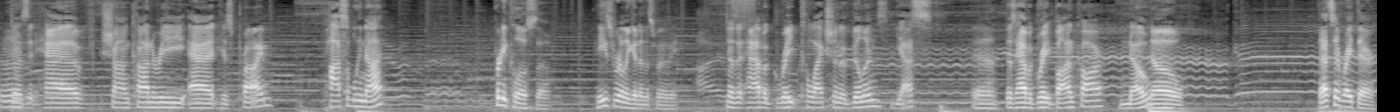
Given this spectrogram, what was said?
Does it have Sean Connery at his prime? Possibly not. Pretty close though. He's really good in this movie. Does it have a great collection of villains? Yes. Yeah. Does it have a great Bond car? No. No. That's it right there.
